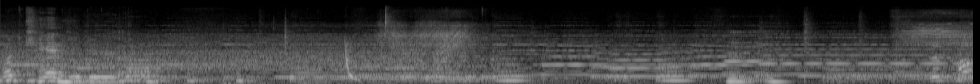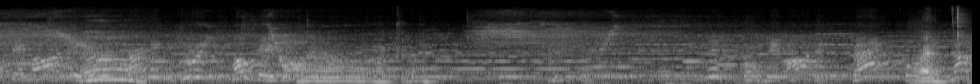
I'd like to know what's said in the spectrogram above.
What can he do though? Hmm. The Pokemon is Oh. returning to its Pokeball. Oh, okay. This Pokemon is back for I- another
